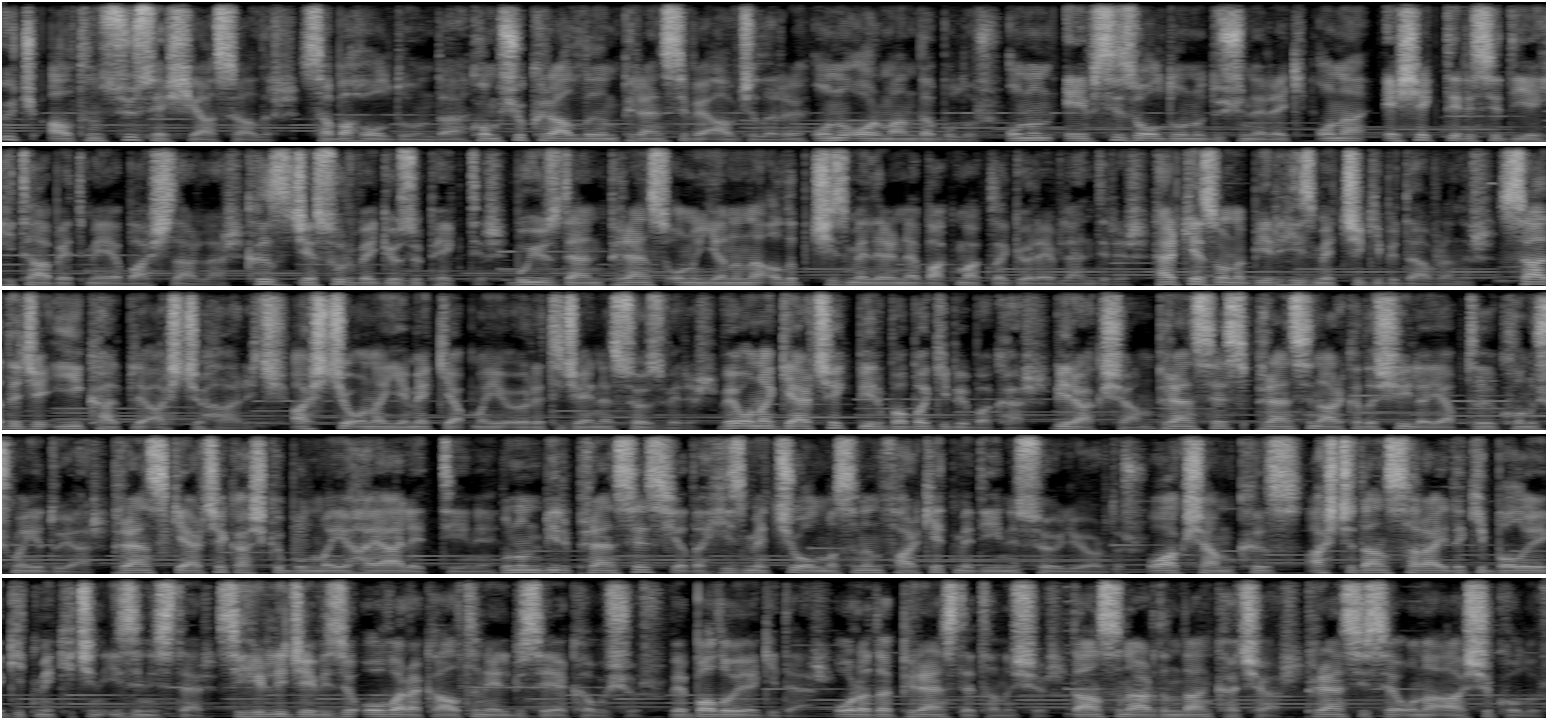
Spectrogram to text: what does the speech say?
üç altın süs eşyası alır. Sabah olduğunda komşu krallığın prensi ve avcıları onu ormanda bulur. Onun evsiz olduğunu düşünerek ona eşek derisi diye hitap etmeye başlarlar. Kız cesur ve gözü pektir. Bu yüzden prens onu yanına alıp çizmelerine bakmakla görevlendirir. Herkes ona bir hizmetçi gibi davranır. Sadece iyi kalpli aşçı hariç. Aşçı ona yemek yapmayı öğreteceğine söz verir ve ona gerçek bir baba gibi bakar. Bir akşam prenses prensin arkadaşıyla yaptığı konuşmayı duyar. Prens gerçek aşkı bulmayı hayal ettiğini, bunun bir prenses ya da hizmetçi olmasının fark etmediğini söylüyordur. O akşam kız aşçıdan saraydaki baloya gitmek için izin ister. Sihirli cevizi ovarak altın elbiseye kavuşur ve baloya gider. Orada prensle tanışır. Dansın ardından kaçar. Prens ise ona aşık olur.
